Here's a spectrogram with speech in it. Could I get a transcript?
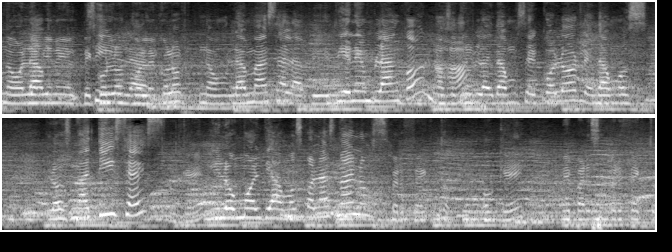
No, ya la viene de sí, color la- el color? No, la masa la vi- viene en blanco, nosotros le damos el color, le damos los matices Y lo moldeamos con las manos. Perfecto, ok, me parece perfecto.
